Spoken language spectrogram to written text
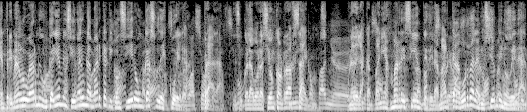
En primer lugar, me gustaría mencionar una marca que considero un caso de escuela, Prada, en su colaboración con Ralph Simons. Una de las campañas más recientes de la marca aborda la noción de novedad.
